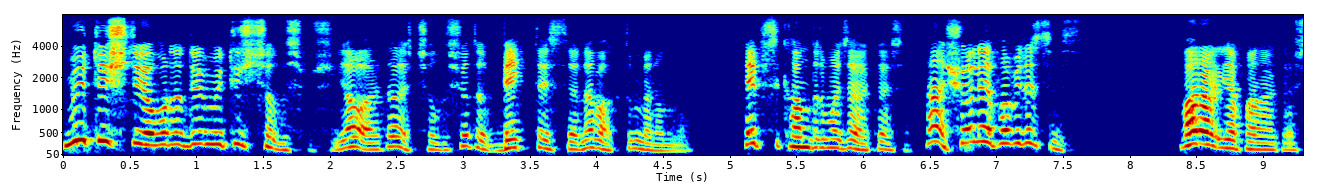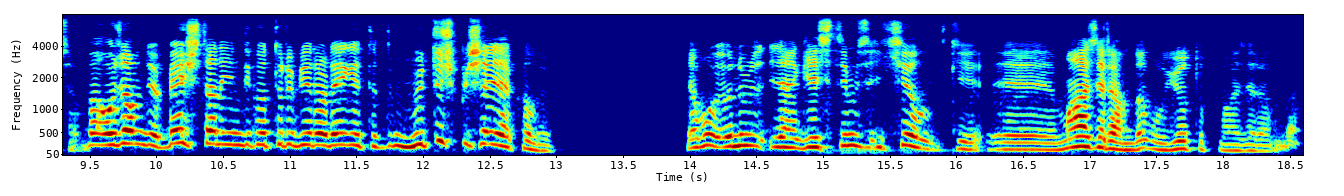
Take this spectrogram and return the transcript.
Müthiş diyor burada diyor müthiş çalışmış. Ya arkadaş çalışıyor da back testlerine baktım ben onların. Hepsi kandırmacı arkadaşlar. Ha şöyle yapabilirsiniz. Var yapan arkadaşlar. Ben hocam diyor 5 tane indikatörü bir araya getirdim. Müthiş bir şey yakalıyor. Ya bu önümüz yani geçtiğimiz 2 yılki e, maceramda bu YouTube maceramda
